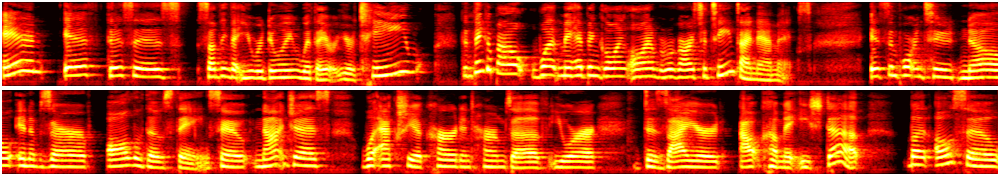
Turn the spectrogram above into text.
And if this is something that you were doing with a, your team, then think about what may have been going on with regards to team dynamics. It's important to know and observe all of those things. So, not just what actually occurred in terms of your desired outcome at each step, but also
